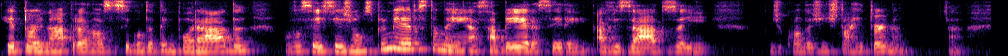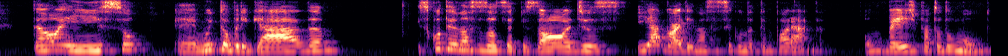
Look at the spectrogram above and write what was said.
retornar para a nossa segunda temporada, vocês sejam os primeiros também a saber, a serem avisados aí de quando a gente está retornando, tá? Então é isso. É, muito obrigada. Escutem nossos outros episódios e aguardem nossa segunda temporada. Um beijo para todo mundo.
